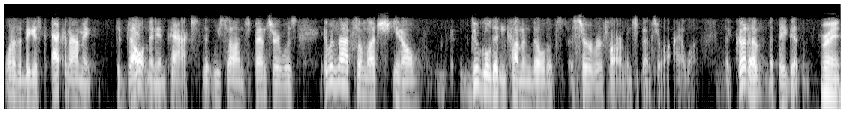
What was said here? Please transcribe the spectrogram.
One of the biggest economic development impacts that we saw in Spencer was it was not so much, you know, Google didn't come and build a server farm in Spencer, Iowa. They could have, but they didn't. Right.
